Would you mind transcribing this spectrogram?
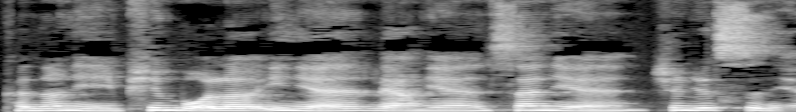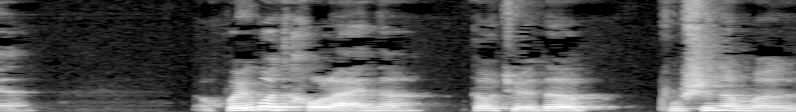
可能你拼搏了一年、两年、三年，甚至四年。回过头来呢，都觉得不是那么，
